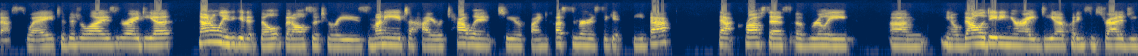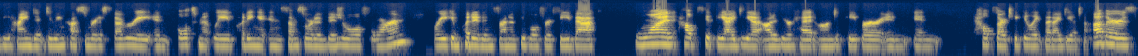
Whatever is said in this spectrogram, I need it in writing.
best way to visualize your idea not only to get it built, but also to raise money, to hire talent, to find customers, to get feedback. That process of really, um, you know, validating your idea, putting some strategy behind it, doing customer discovery, and ultimately putting it in some sort of visual form where you can put it in front of people for feedback. One helps get the idea out of your head onto paper and, and helps articulate that idea to others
